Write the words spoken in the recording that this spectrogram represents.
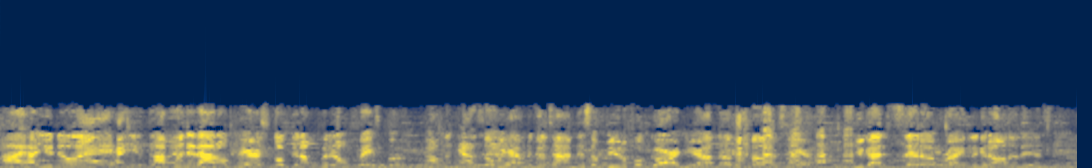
Hi, how you doing? Hey, how you doing? I'm putting it out on Periscope, then I'm putting it on Facebook. Oh, look out So we're having a good time. This is a beautiful garden here. I love the colors here. You got it set up right. Look at all of this.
